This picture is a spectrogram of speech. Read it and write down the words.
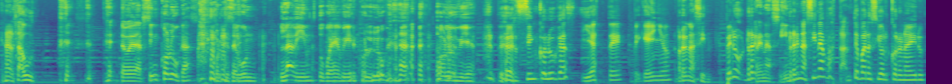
en el ataúd. Te voy a dar 5 lucas, porque según Ladin, tú puedes vivir con lucas todos los días. Te voy a dar cinco lucas y este pequeño Renacín. Pero Re- Renacín. Renacín es bastante parecido al coronavirus.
